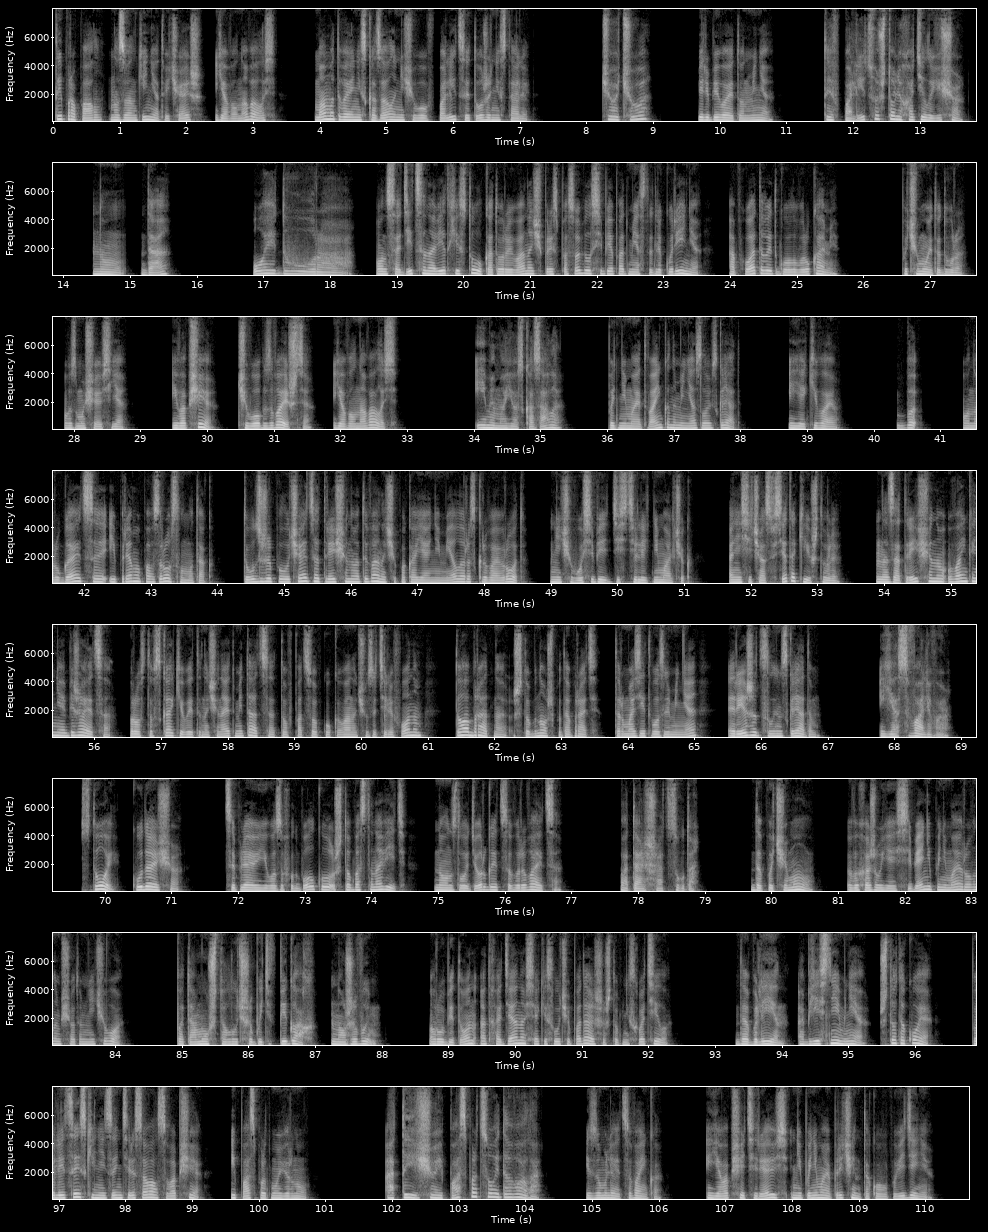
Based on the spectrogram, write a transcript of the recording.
«Ты пропал, на звонки не отвечаешь. Я волновалась. Мама твоя не сказала ничего, в полиции тоже не стали. «Чё-чё?» – перебивает он меня. «Ты в полицию, что ли, ходила еще?» «Ну, да». «Ой, дура!» Он садится на ветхий стул, который Иваныч приспособил себе под место для курения, обхватывает голову руками. «Почему это дура?» – возмущаюсь я. «И вообще, чего обзываешься?» Я волновалась. «Имя мое сказала?» Поднимает Ванька на меня злой взгляд. И я киваю. «Б...» Он ругается и прямо по-взрослому так. Тут же получает затрещину от Иваныча, пока я немело раскрываю рот. Ничего себе, десятилетний мальчик. Они сейчас все такие, что ли? На затрещину Ванька не обижается, просто вскакивает и начинает метаться то в подсобку к Иванычу за телефоном, то обратно, чтобы нож подобрать, тормозит возле меня, режет злым взглядом. И я сваливаю. «Стой! Куда еще?» Цепляю его за футболку, чтобы остановить, но он зло дергается, вырывается. «Подальше отсюда!» «Да почему?» Выхожу я из себя, не понимая ровным счетом ничего. «Потому что лучше быть в бегах, но живым». Рубит он, отходя на всякий случай подальше, чтобы не схватило. «Да блин, объясни мне, что такое?» Полицейский не заинтересовался вообще, и паспорт мой вернул. «А ты еще и паспорт свой давала?» Изумляется Ванька. И я вообще теряюсь, не понимая причин такого поведения.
